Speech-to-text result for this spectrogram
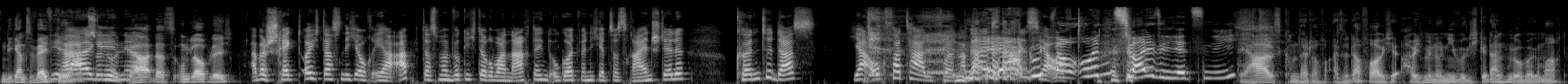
um die ganze Welt geht. Viral absolut, gehen, Ja, ja. das ist unglaublich. Aber schreckt euch das nicht auch eher ab, dass man wirklich darüber nachdenkt, oh Gott, wenn ich jetzt was reinstelle, könnte das ja auch fatale Folgen haben. Nein, das ist ja auch. uns weiß ich jetzt nicht. Ja, das kommt halt auf. Also davor habe ich, hab ich mir noch nie wirklich Gedanken drüber gemacht.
